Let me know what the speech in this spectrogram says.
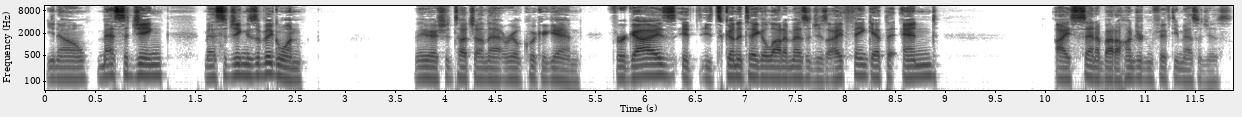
You know, messaging. Messaging is a big one. Maybe I should touch on that real quick again. For guys, it, it's going to take a lot of messages. I think at the end, I sent about 150 messages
